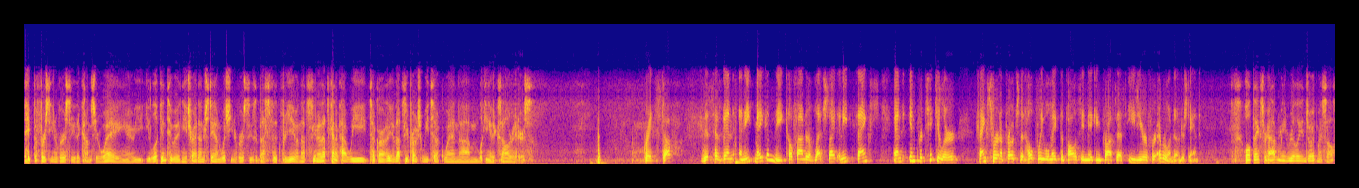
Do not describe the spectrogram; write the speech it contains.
pick the first university that comes your way you know you, you look into it and you try to understand which university is the best fit for you, and that's you know that's kind of how we took our you know that's the approach we took when um, looking at accelerators. Great stuff. This has been Aneet Macon, the co-founder of LegSite. Aneet, thanks, and in particular, thanks for an approach that hopefully will make the policy-making process easier for everyone to understand. Well, thanks for having me. Really enjoyed myself.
